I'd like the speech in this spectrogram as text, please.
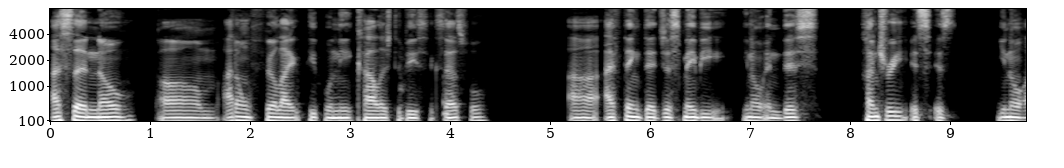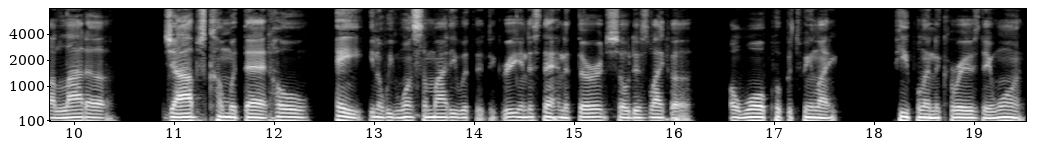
I said no. Um, I don't feel like people need college to be successful. Uh, I think that just maybe you know in this country, it's it's you know a lot of jobs come with that whole hey you know we want somebody with a degree and this that and the third. So there's like a a wall put between like people and the careers they want.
